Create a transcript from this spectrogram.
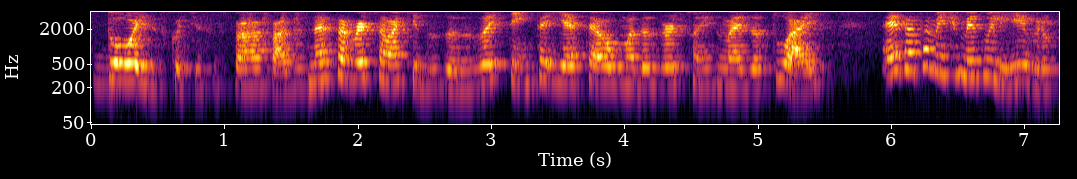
dois escotistas para rapazes. Nessa versão aqui dos anos 80, e essa é uma das versões mais atuais, é exatamente o mesmo livro,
